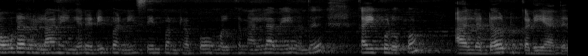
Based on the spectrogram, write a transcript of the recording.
பவுடரெல்லாம் நீங்கள் ரெடி பண்ணி சேல் பண்ணுறப்போ உங்களுக்கு நல்லாவே வந்து கை கொடுக்கும். அதில் டவுட் கிடையாது.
